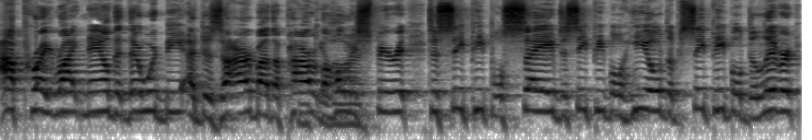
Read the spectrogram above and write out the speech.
I pray right now that there would be a desire by the power of the Holy Lord. Spirit to see people saved, to see people healed, to see people delivered.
